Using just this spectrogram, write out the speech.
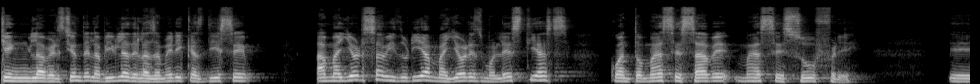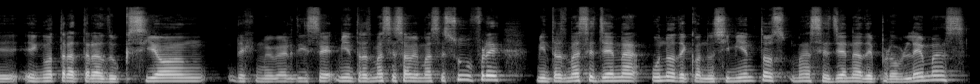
que en la versión de la Biblia de las Américas dice, a mayor sabiduría, mayores molestias, cuanto más se sabe, más se sufre. Eh, en otra traducción, déjenme ver, dice, mientras más se sabe, más se sufre, mientras más se llena uno de conocimientos, más se llena de problemas.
